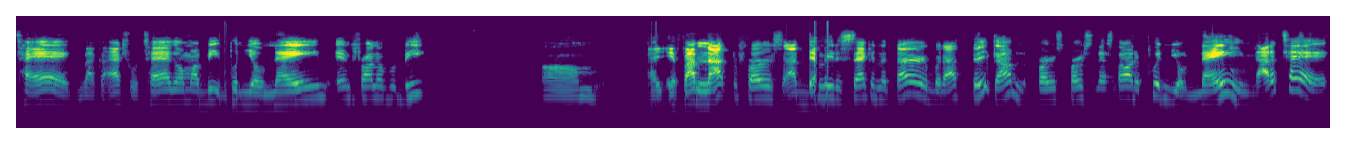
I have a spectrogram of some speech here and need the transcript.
tag like an actual tag on my beat, putting your name in front of a beat. Um, I, if I'm not the first, I'm definitely the second the third, but I think I'm the first person that started putting your name, not a tag,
